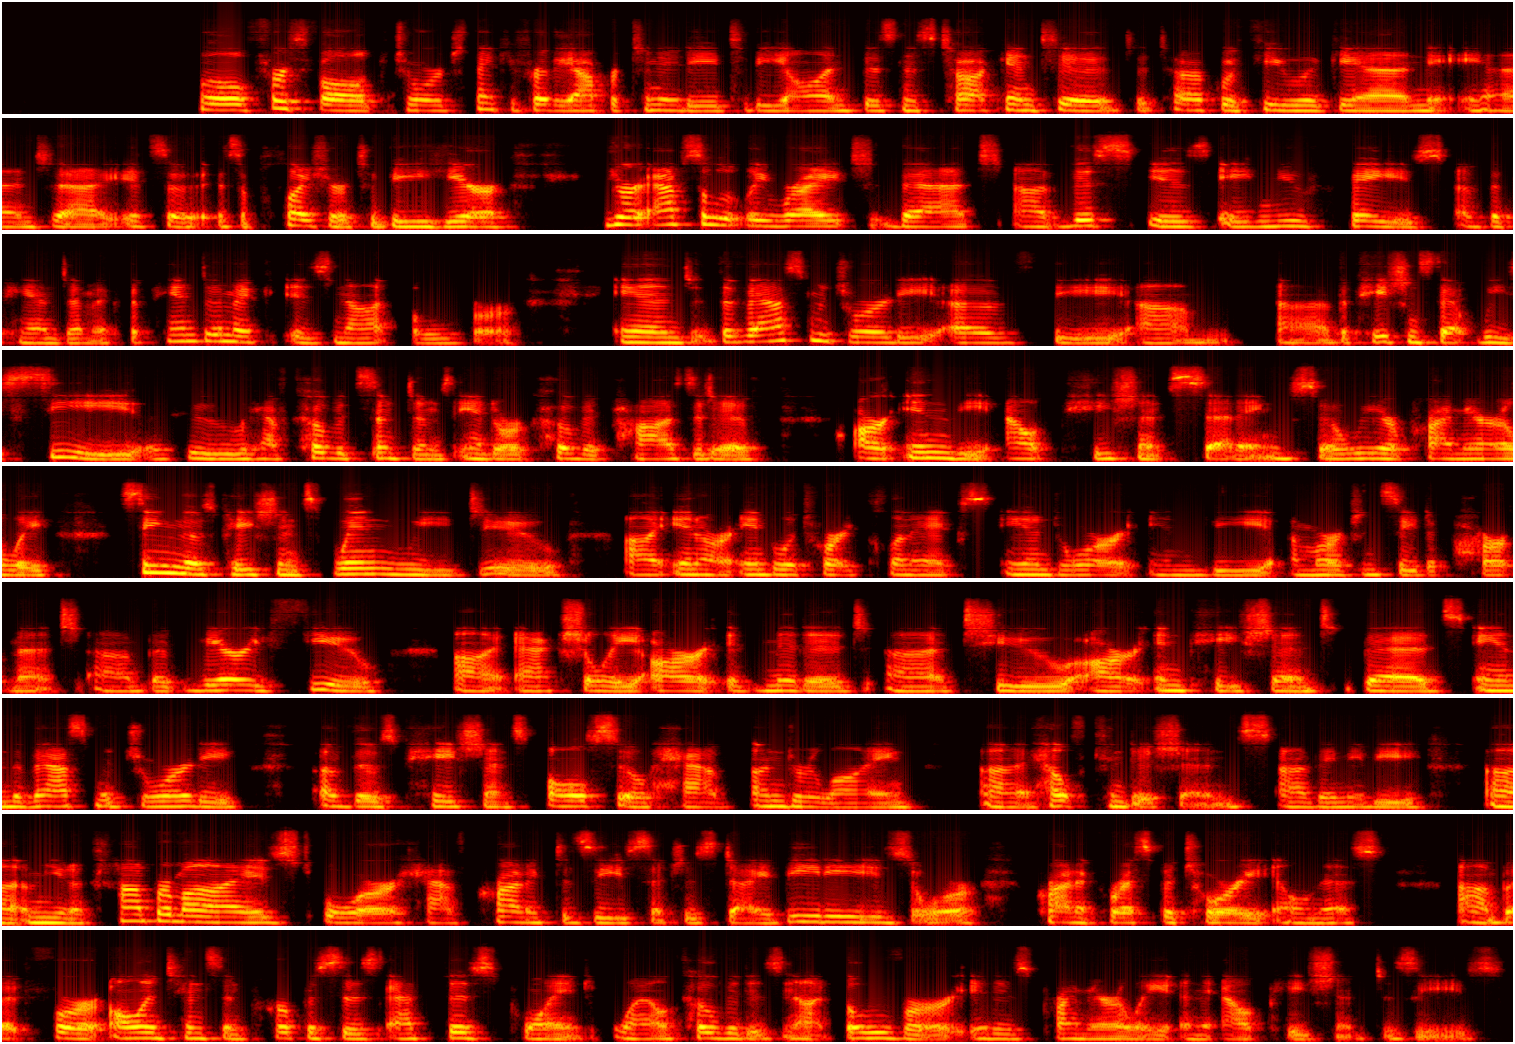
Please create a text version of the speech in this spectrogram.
Well, first of all, George, thank you for the opportunity to be on Business Talk and to, to talk with you again. And uh, it's a it's a pleasure to be here. You're absolutely right that uh, this is a new phase of the pandemic. The pandemic is not over, and the vast majority of the um, uh, the patients that we see who have COVID symptoms and or COVID positive are in the outpatient setting. So we are primarily seeing those patients when we do uh, in our ambulatory clinics and or in the emergency department, uh, but very few uh, actually are admitted uh, to our inpatient beds. And the vast majority of those patients also have underlying uh, health conditions. Uh, they may be immunocompromised or have chronic disease such as diabetes or chronic respiratory illness. Um, but for all intents and purposes at this point, while COVID is not over, it is primarily an outpatient disease.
